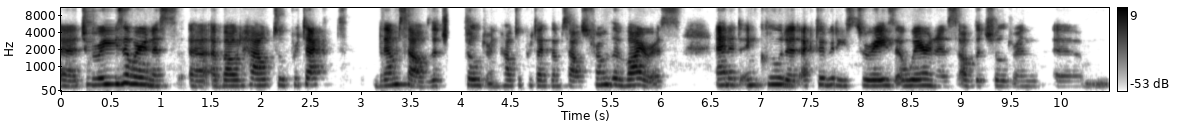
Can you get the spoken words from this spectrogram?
uh, to raise awareness uh, about how to protect themselves, the children, how to protect themselves from the virus. And it included activities to raise awareness of the children um,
